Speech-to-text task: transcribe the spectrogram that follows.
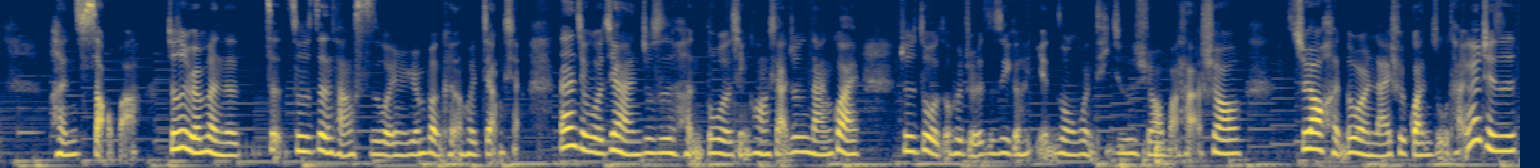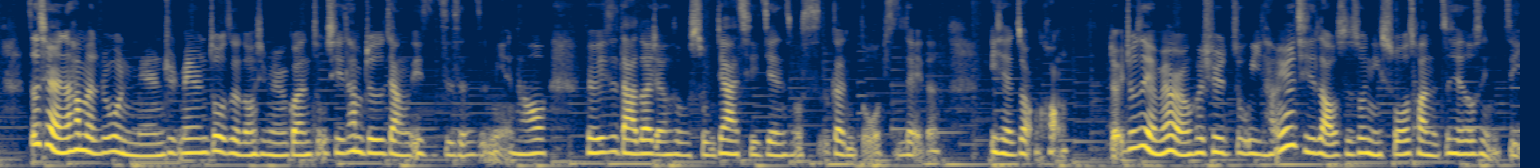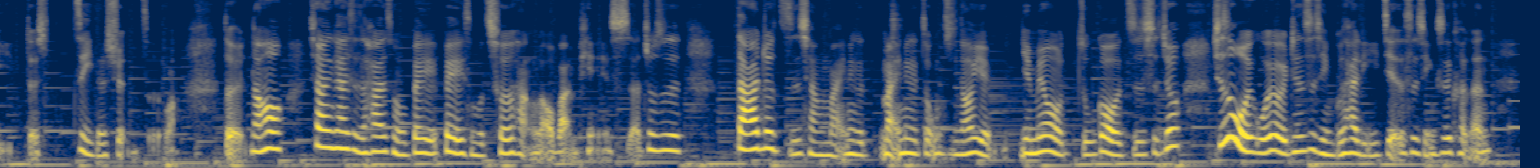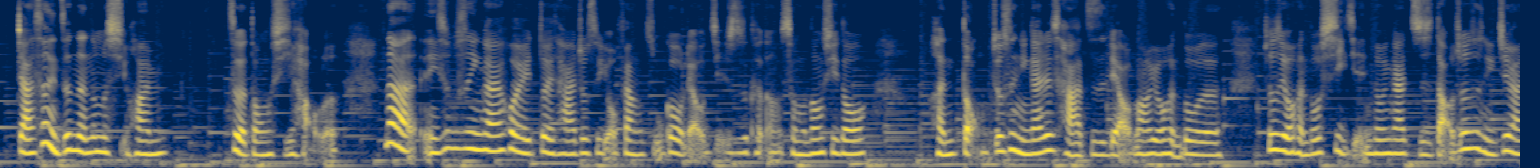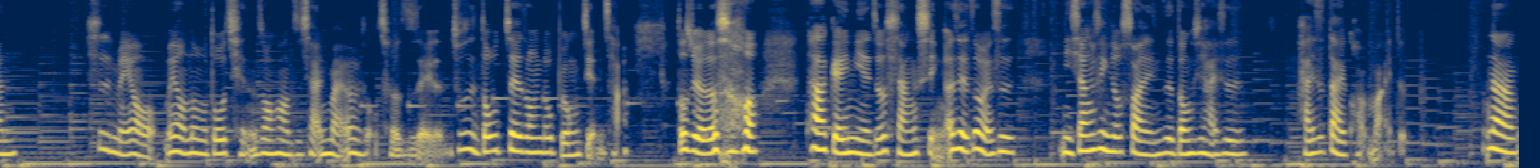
很少吧，就是原本的。这就是正常思维，原本可能会这样想，但是结果竟然就是很多的情况下，就是难怪，就是作者会觉得这是一个很严重的问题，就是需要把它需要需要很多人来去关注它，因为其实这些人，他们如果你没人去没人做这个东西，没人关注，其实他们就是这样子一直自生自灭。然后有一次大家都在讲什么暑假期间什么死更多之类的一些状况，对，就是也没有人会去注意他，因为其实老实说，你说穿的这些都是你自己的。自己的选择吧，对。然后像一开始他什么被被什么车行老板骗也是啊，就是大家就只想买那个买那个重机，然后也也没有足够的知识。就其实我我有一件事情不太理解的事情是，可能假设你真的那么喜欢这个东西好了，那你是不是应该会对它就是有非常足够了解，就是可能什么东西都很懂，就是你应该去查资料，然后有很多的，就是有很多细节你都应该知道。就是你既然是没有没有那么多钱的状况之下，你买二手车之类的，就是都这些东西都不用检查。都觉得说 他给你的就相信，而且重点是你相信就算，你这东西还是还是贷款买的，那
